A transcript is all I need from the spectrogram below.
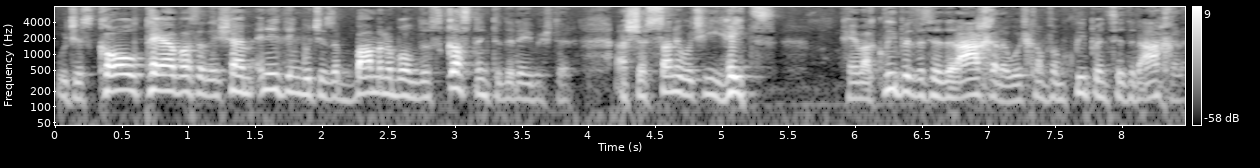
which is called Te'avas Hashem, anything which is abominable and disgusting to the Eibishter. Ashasani, which he hates. Hema Klipet Sidr Achara, which come from Klipet and Sidr Achara.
